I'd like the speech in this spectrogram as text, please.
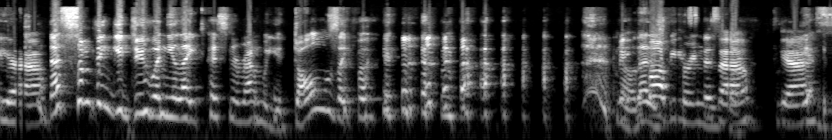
Yeah. that's something you do when you're like pissing around with your dolls, like no, that is Barbie cringe. scissor. Yeah, Yes.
